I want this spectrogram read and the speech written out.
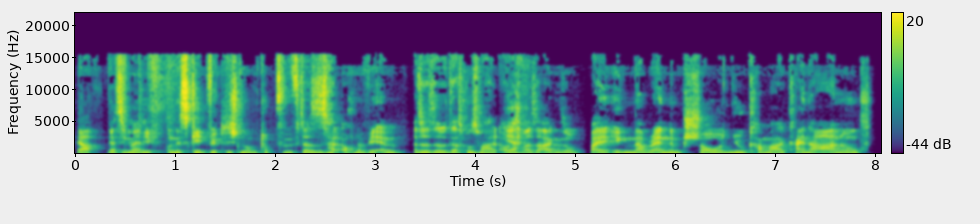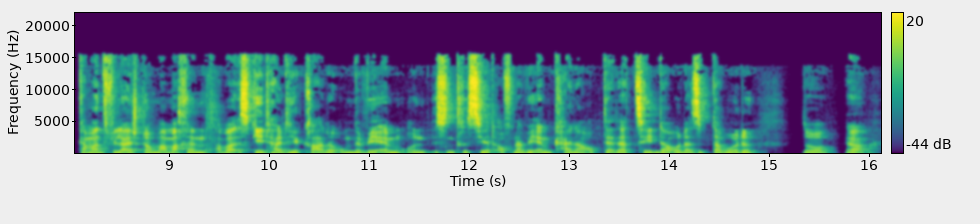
ja, Was ich mein- definitiv. Und es geht wirklich nur um Top 5. Das ist halt auch eine WM. Also so, das muss man halt auch Ja. mal sagen. So bei irgendeiner random Show, Newcomer, keine Ahnung, kann man es vielleicht noch mal machen, aber es geht halt hier gerade um eine WM und es interessiert auf einer WM keiner, ob der da Zehnter oder Siebter wurde. So, ja.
